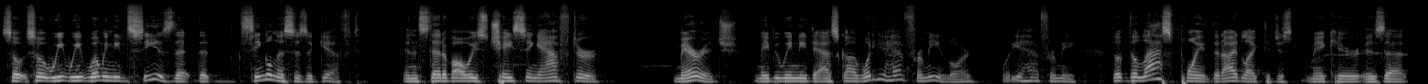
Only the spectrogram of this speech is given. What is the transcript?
So, so we, we, what we need to see is that, that singleness is a gift. And instead of always chasing after marriage, maybe we need to ask God, What do you have for me, Lord? What do you have for me? The, the last point that I'd like to just make here is that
